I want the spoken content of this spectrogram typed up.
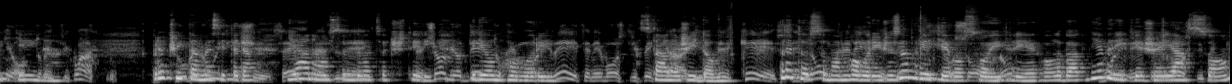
tých dejinách. Prečítame si teda Jána 8.24, kde on hovorí stále Židom. Preto som vám hovoril, že zomriete vo svojich hriechoch, lebo ak neveríte, že ja som,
